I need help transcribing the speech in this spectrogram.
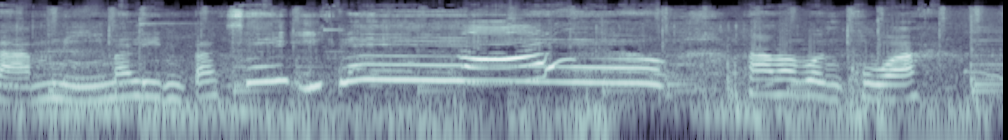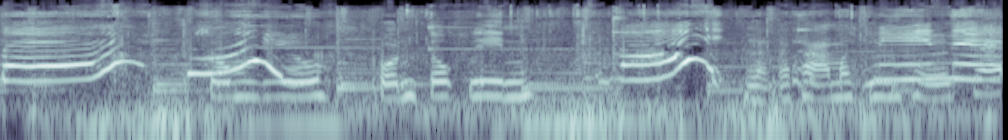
สามหมีมาลินปักเซอีกแล้วพามาเบิ่งครัวชมวิวฝนตกลินแล้วก็พามากินเพอแซ่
